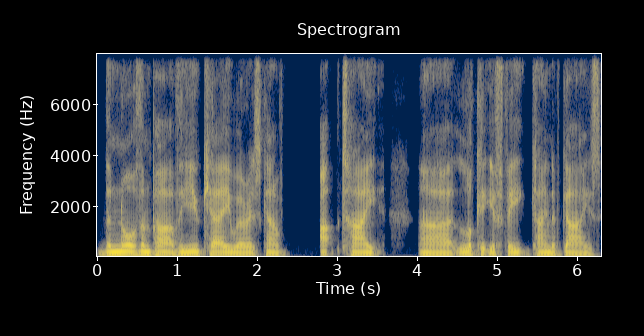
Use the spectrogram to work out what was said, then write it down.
the northern part of the UK where it's kind of uptight uh, look at your feet kind of guys.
